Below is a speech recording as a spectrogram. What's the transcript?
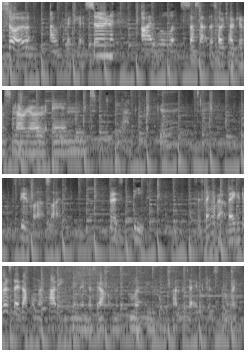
So, I will come back to you guys soon. I will suss out this hotel gym scenario and yeah, a good day. It's beautiful outside, but it's dead. It's this thing about Vegas. Everyone stays up all night partying and then they miss out on the most beautiful part of the day, which is the morning.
